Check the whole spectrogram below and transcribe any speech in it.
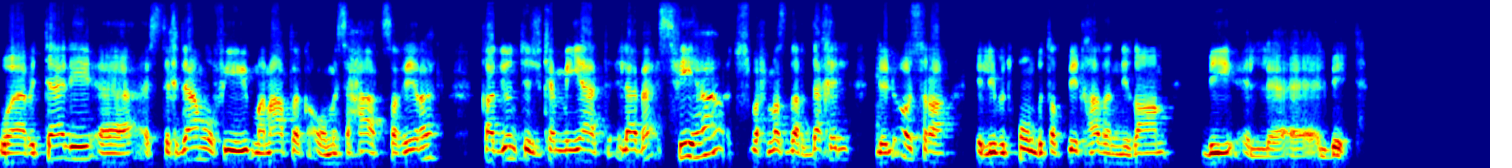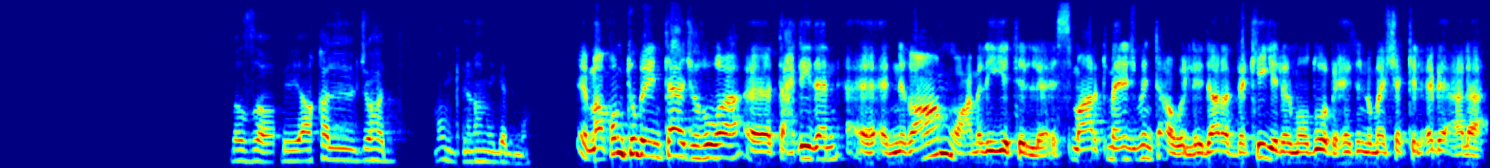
وبالتالي آه، استخدامه في مناطق أو مساحات صغيرة قد ينتج كميات لا بأس فيها تصبح مصدر دخل للأسرة اللي بتقوم بتطبيق هذا النظام بالبيت. بالضبط بأقل جهد ممكن إنهم يقدموا. ما قمت بإنتاجه هو آه، تحديدا آه، النظام وعملية السمارت مانجمنت أو الإدارة الذكية للموضوع بحيث إنه ما يشكل عبء على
